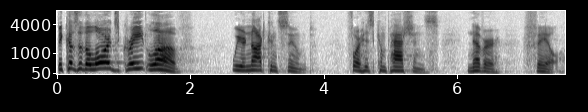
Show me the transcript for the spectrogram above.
because of the Lord's great love, we are not consumed for his compassions never fail.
